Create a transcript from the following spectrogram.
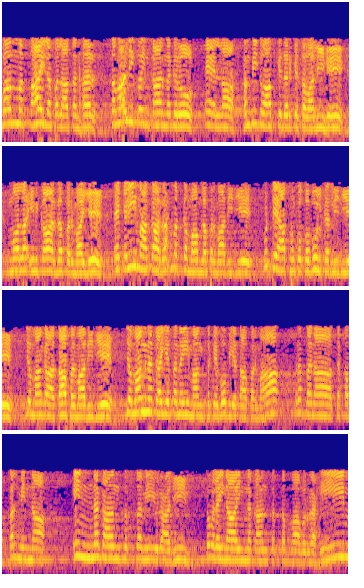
وہ فلاطن ہر سوالی کو انکار نہ کرو۔ اے اللہ، ہم بھی تو آپ کے در کے سوالی ہیں۔ مولا انکار نہ فرمائیے۔ اے کریم آقا، رحمت کا معاملہ فرما دیجیے۔ اٹھے ہاتھوں کو قبول کر لیجیے۔ جو مانگا عطا فرما دیجیے۔ جو مانگنا چاہیے تو نہیں مانگ سکے، وہ بھی عطا فرما۔ ربنا تقبل منا۔ انك انت السميع العليم تب علينا انك انت التواب الرحيم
